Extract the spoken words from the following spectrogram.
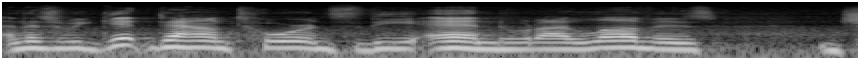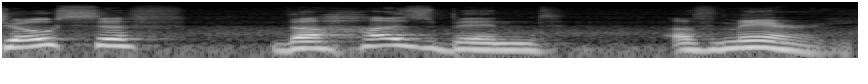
And as we get down towards the end, what I love is Joseph, the husband of Mary.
